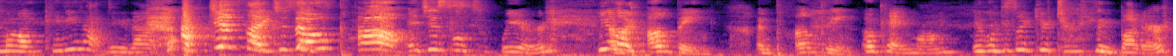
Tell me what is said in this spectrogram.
Mom, can you not do that? I'm just like Just so looks- pumped. It just looks weird. You're I'm like, pumping. I'm pumping. okay, Mom, it looks like you're turning butter.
